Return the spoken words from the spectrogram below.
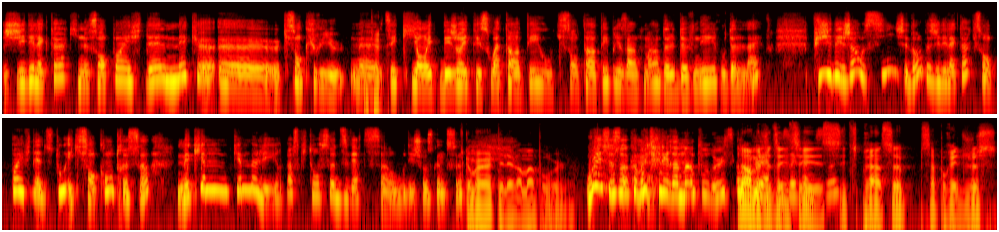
J'ai des lecteurs qui ne sont pas infidèles, mais que, euh, qui sont curieux, mais, qui ont déjà été soit tentés ou qui sont tentés présentement de le devenir ou de l'être. Puis j'ai des gens aussi, c'est drôle parce que j'ai des lecteurs qui sont pas infidèles du tout et qui sont contre ça, mais qui aiment, qui aiment me lire parce qu'ils trouvent ça divertissant ou des choses comme ça. C'est comme un téléroman pour eux. là. Oui, c'est ça, comme un téléroman pour eux. si Non, mais je veux dire, si tu prends ça, ça pourrait être juste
